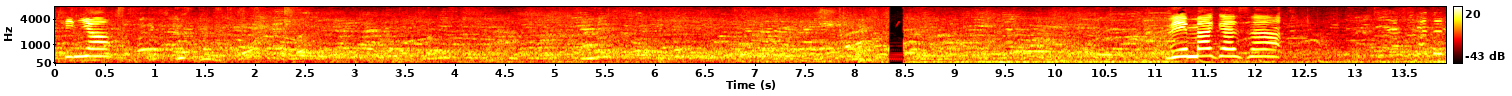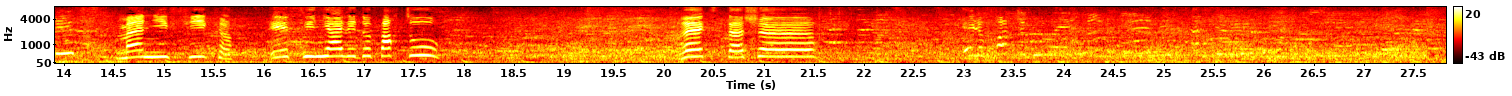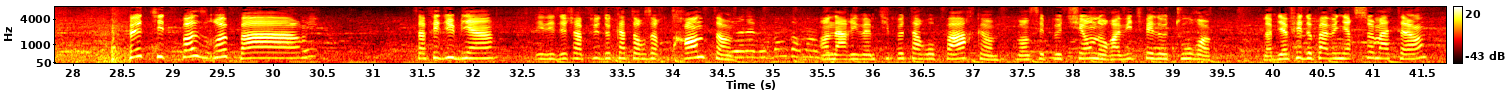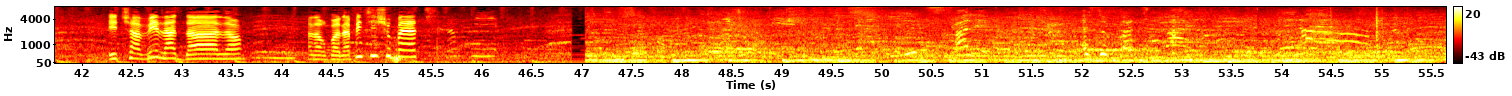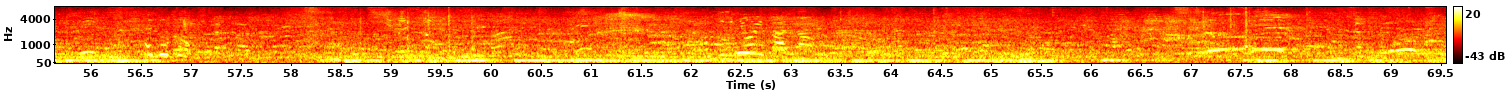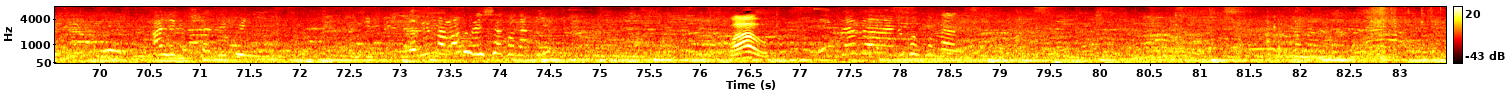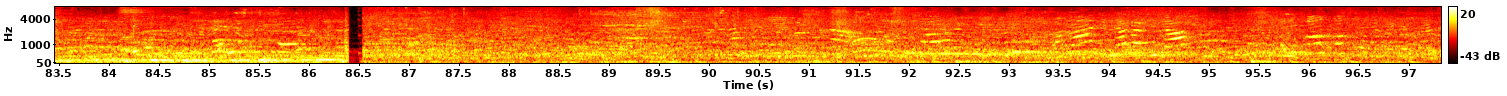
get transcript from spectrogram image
Figna. Les magasins magnifiques et est de partout. Rex Tasher. Et le prof de Petite pause repas. Ça fait du bien. Il est déjà plus de 14h30. J'en avais pas encore mangé On arrive un petit peu tard au parc. Bon, c'est petit, on aura vite fait le tour. On a bien fait de ne pas venir ce matin. Et tu avais la dalle. Alors, bon appétit, choupette.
